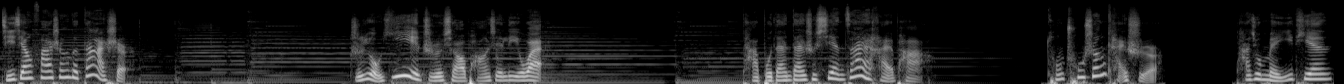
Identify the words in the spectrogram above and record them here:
即将发生的大事儿。只有一只小螃蟹例外，它不单单是现在害怕，从出生开始，它就每一天。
